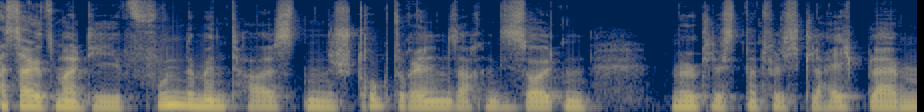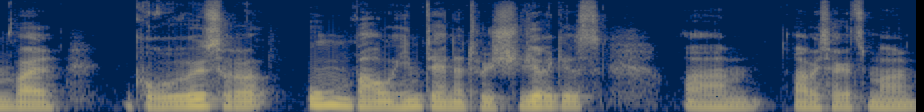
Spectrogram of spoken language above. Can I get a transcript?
ich sage jetzt mal, die fundamentalsten strukturellen Sachen, die sollten möglichst natürlich gleich bleiben, weil größerer Umbau hinterher natürlich schwierig ist. Ähm, aber ich sage jetzt mal,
